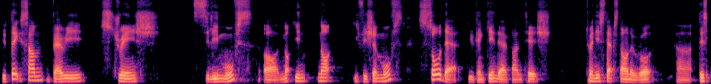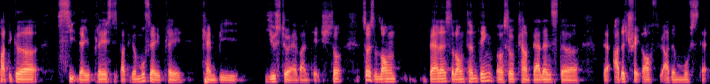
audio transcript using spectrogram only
you take some very strange, silly moves or not in not efficient moves, so that you can gain the advantage 20 steps down the road uh, this particular seed that you place, this particular move that you play can be used to your advantage. So, so it's a long balance, the long-term thing, also kind of balance the, the other trade-off, the other moves that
